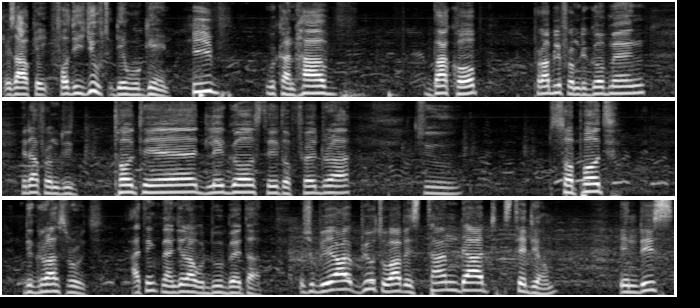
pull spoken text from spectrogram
is okay. For the youth, they will gain. If we can have backup, probably from the government, either from the third tier, Lagos, state or federal, to support the grassroots. I think Nigeria will do better. We should be able to have a standard stadium in this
